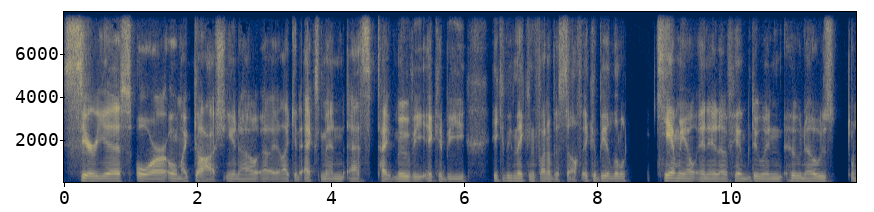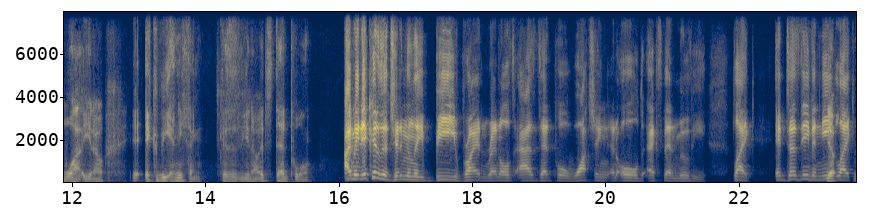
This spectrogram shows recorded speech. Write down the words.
serious or oh my gosh, you know, uh, like an X Men esque type movie. It could be he could be making fun of himself. It could be a little cameo in it of him doing who knows what. You know, it, it could be anything because you know it's Deadpool. I mean, it could legitimately be Ryan Reynolds as Deadpool watching an old X Men movie. Like, it doesn't even need Yep. like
